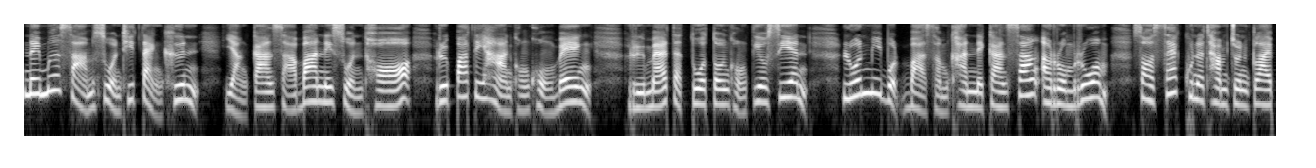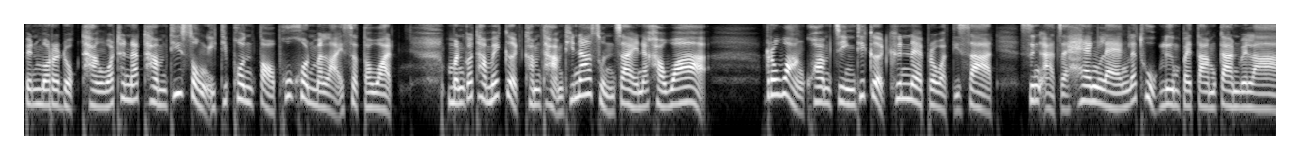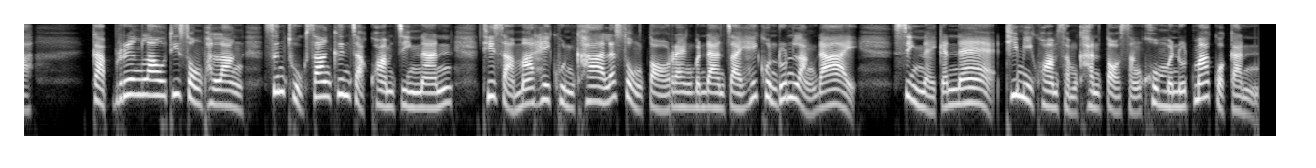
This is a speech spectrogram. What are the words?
ในเมื่อสามส่วนที่แต่งขึ้น อย่างการสาบานในส่วนท้อ หรือปาฏิหาริย์ของขงเบ้ง หรือแม้แต่ตัวตนของเตียวเซียน ล้วนมีบทบาทสำคัญในการสร้างอารมณ์ร่วม สอดแทรกคุณธรรมจนกลายเป็นมรดกทางวัฒนธรรมที่ส่งอิทธิพลต่อผู้คนมาหลายศตวรรษ มันก็ทำให้เกิดคำถามที่น่าสนใจนะคะว่าระหว่างความจริงที่เกิดขึ้นในประวัติศาสตร์ ซึ่งอาจจะแห้งแล้งและถูกลืมไปตามกาลเวลา กับเรื่องเล่าที่ทรงพลัง ซึ่งถูกสร้างขึ้นจากความจริงนั้น ที่สามารถให้คุณค่าและส่งต่อแรงบันดาลใจให้คนรุ่นหลังได้ สิ่งไหนกันแน่ที่มีความสำคัญต่อสังคมมนุษย์มากกว่ากัน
